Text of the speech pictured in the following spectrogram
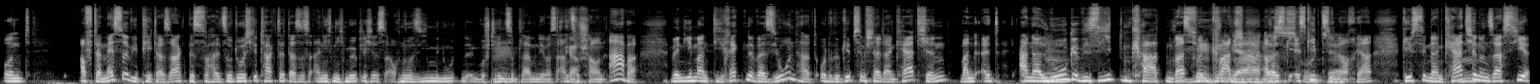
Und auf der Messe, wie Peter sagt, bist du halt so durchgetaktet, dass es eigentlich nicht möglich ist, auch nur sieben Minuten irgendwo stehen zu bleiben und dir was anzuschauen. Aber wenn jemand direkt eine Version hat oder du gibst ihm schnell dein Kärtchen, man, äh, analoge Visitenkarten, was für ein Quatsch, Ja, aber es, es gut, gibt sie ja. noch, ja. Gibst ihm dein Kärtchen und sagst hier,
